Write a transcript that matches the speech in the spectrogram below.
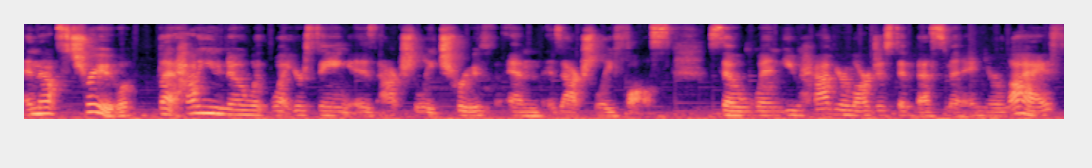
And that's true. But how do you know what, what you're seeing is actually truth and is actually false? So when you have your largest investment in your life,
